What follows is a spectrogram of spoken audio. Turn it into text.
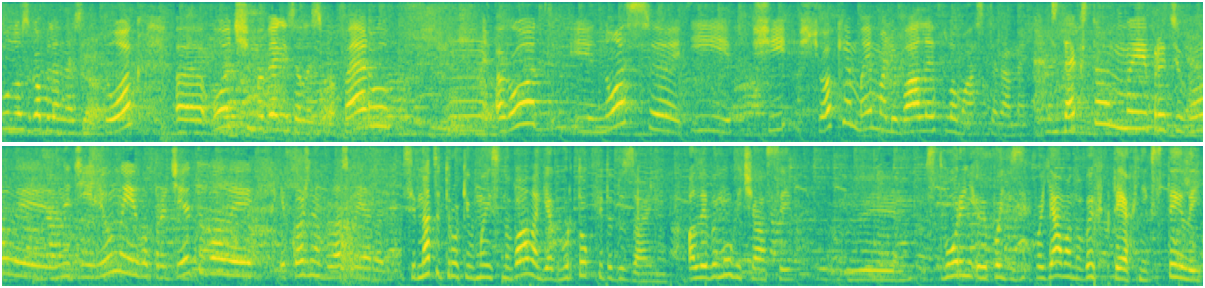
було зроблено з ниток, е, очі ми вирізали з паперу, рот і нос, е, і Щоки ми малювали фломастерами. З текстом ми працювали неділю, ми його прочитували, і в кожного була своя роль. 17 років ми існували як гурток фітодизайну, але вимоги часу, е, створення поява нових технік, стилей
